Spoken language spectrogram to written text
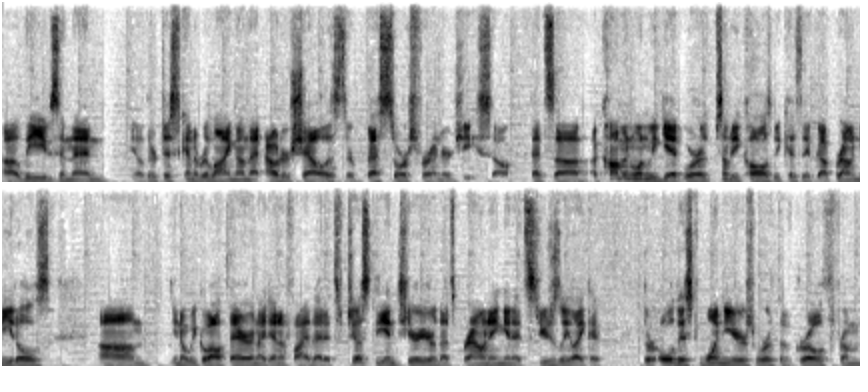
uh, leaves, and then you know they're just kind of relying on that outer shell as their best source for energy. So that's uh, a common one we get where somebody calls because they've got brown needles. Um, you know, we go out there and identify that it's just the interior that's browning, and it's usually like a their oldest one year's worth of growth from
